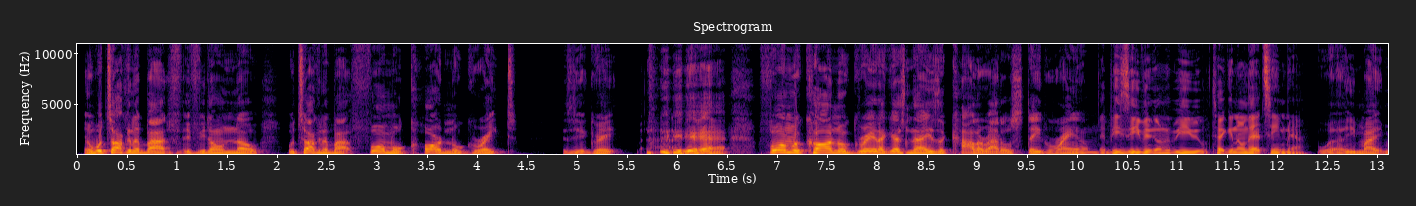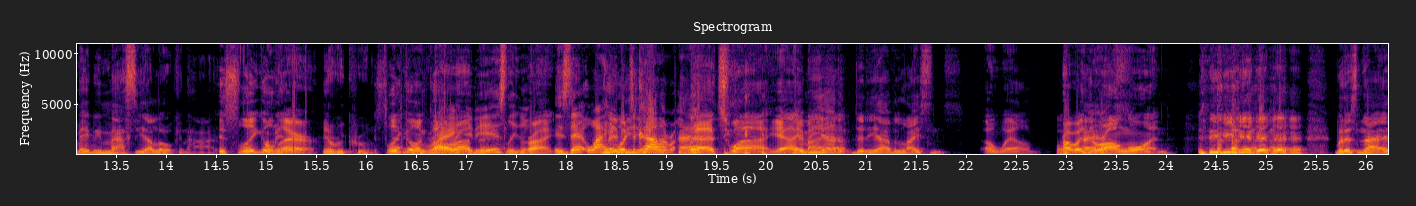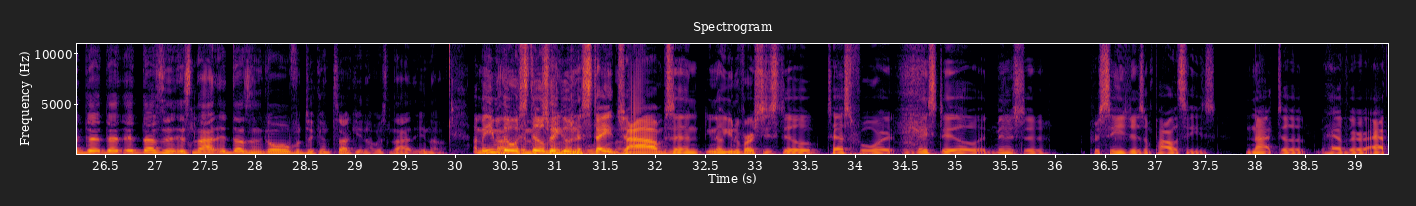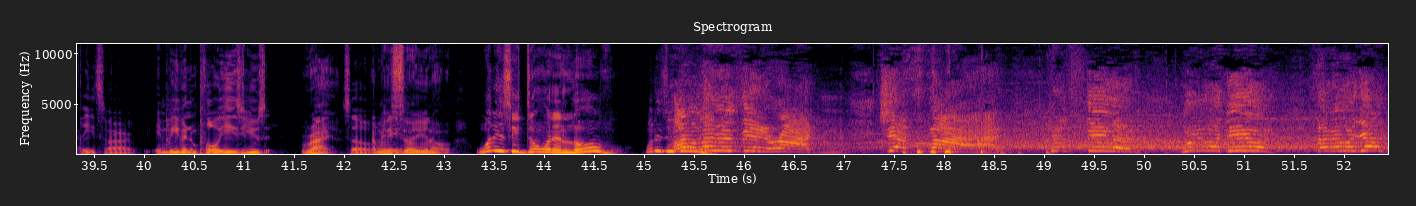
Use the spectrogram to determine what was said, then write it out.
And we're talking about, if you don't know, we're talking about former Cardinal great. Is he a great? yeah. Former Cardinal great. I guess now he's a Colorado State Ram. If he's even going to be taking on that team now. Well, he might, maybe Masiello can hire. him. It's legal I mean, there. He'll recruit him. It's legal in You're right. Colorado. It is legal. Right. Is that why he went to he Colorado? That's why. Yeah. Maybe he might had a, did he have a license? oh well, Or probably the wrong one. but it's not. It, it, it doesn't. It's not. It doesn't go over to Kentucky though. It's not. You know. I mean, even though it's still legal in the state, jobs and you know universities still test for it. They still administer procedures and policies not to have their athletes or even employees use it. Right. So, I I mean, mean- so you know, what is he doing in Louisville? What is he doing? there? Limousine riding, jet flying, hip stealing, wheeling dealing, son of a gun.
